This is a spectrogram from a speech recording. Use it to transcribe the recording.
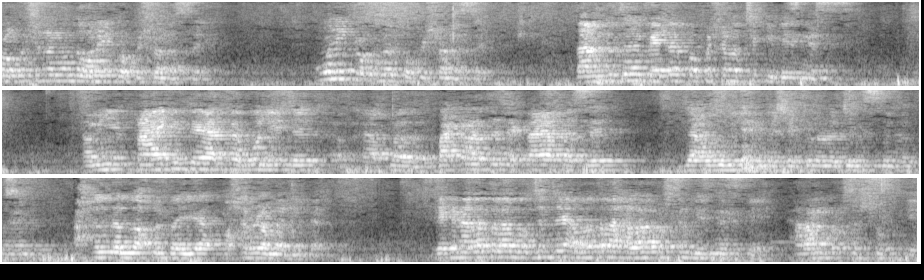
প্রফেশনের মধ্যে অনেক প্রফেশন আছে। অনেক রকমের প্রফেশন আছে। তার ভিতরে বেটার প্রফেশন হচ্ছে কি বিজনেস আমি প্রায় কিন্তু একটা বলি যে, আপনার বাকারাতে যে একটা আয়াত আছে, যে আউযুবিল্লাহি মিনাশ শাইতানির রাজিম, বিসমিল্লাহির আহাল্লাল্লাহুল বাইয়া ওয়া হারামা রিবা। যেখানে আল্লাহ তাআলা বলছেন যে, আল্লাহ তাআলা হালাল করছেন বিজনেসকে হারাম করছেন সুদকে।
